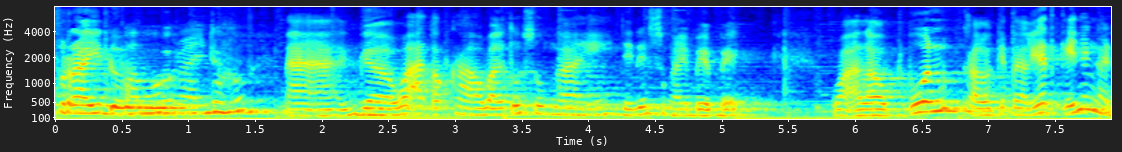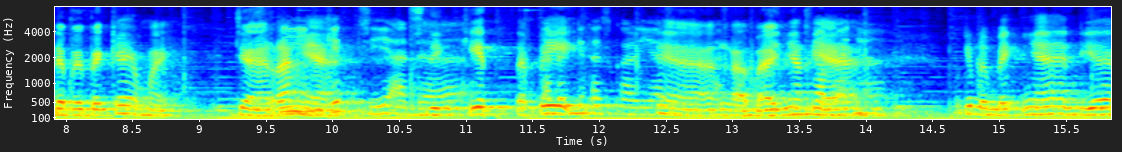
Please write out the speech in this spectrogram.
fry dulu. Kamu. Nah, Gawa atau Kawa itu sungai, jadi sungai bebek. Walaupun kalau kita lihat kayaknya nggak ada bebeknya ya, Mai. Jarang ya. Sedikit sih ada. Sedikit, tapi Kadang kita ya nggak banyak ya. banyak. Mungkin bebeknya dia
